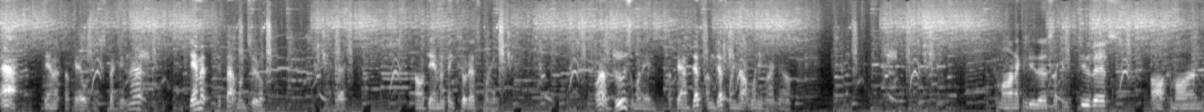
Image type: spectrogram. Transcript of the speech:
Ah! Damn it. Okay, I wasn't expecting that. Damn it! Hit that one too. Okay. Oh damn! I think Toadette's winning. Oh, no, Boo's winning. Okay, I'm def I'm definitely not winning right now. Come on, I can do this. I can do this. Oh, come on.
